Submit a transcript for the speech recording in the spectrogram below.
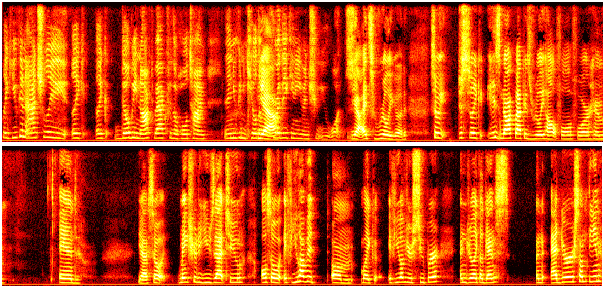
like you can actually like like they'll be knocked back for the whole time, and then you can kill them Yeah. before they can even shoot you once. yeah, it's really good. So just like his knockback is really helpful for him, and yeah, so make sure to use that too. Also, if you have it, um, like if you have your super and you're like against an Edgar or something,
